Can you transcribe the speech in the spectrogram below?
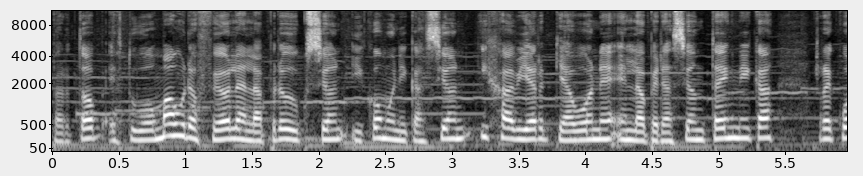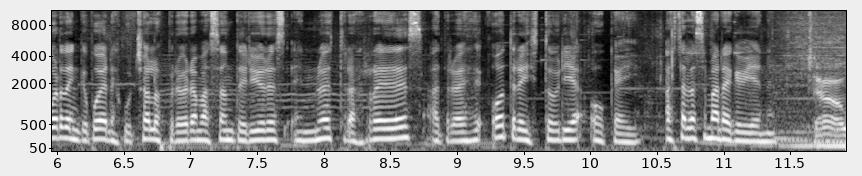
Pertop, estuvo Mauro Feola en la producción y comunicación y Javier Chiavone en la operación técnica. Recuerden que pueden escuchar los programas anteriores en nuestras redes a través de Otra Historia OK. Hasta la semana que viene. Chao.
